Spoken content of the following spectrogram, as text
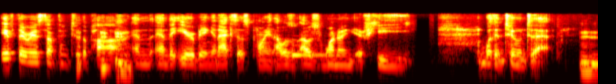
If there is something to the paw and and the ear being an access point, I was I was wondering if he was in tune to that. hmm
